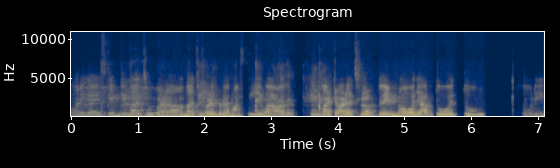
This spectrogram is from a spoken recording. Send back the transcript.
સોરી ગાઈસ કેમ કે બાજુ પણ બાજુવાળા થોડા માસી એવા ઘોંઘાટવાળા છે, તો એમનો અવાજ આવતો હોય તો સોરી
